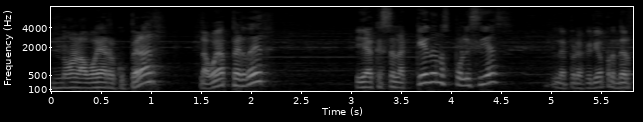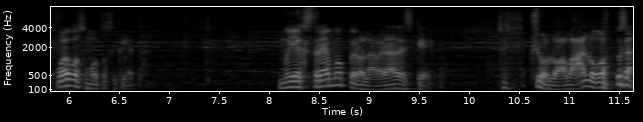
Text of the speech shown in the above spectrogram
no la voy a recuperar, la voy a perder. Y a que se la queden los policías, le prefirió prender fuego a su motocicleta. Muy extremo, pero la verdad es que yo lo avalo. O sea,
